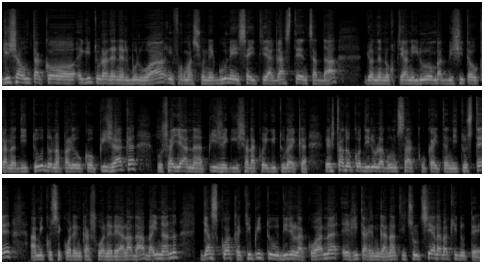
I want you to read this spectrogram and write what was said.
gisa untako egituraren helburua, informazione egune izaitia gazte entzat da, joan den urtean hiru bat bisita ukan ditu Donapaleuko pijak, usaian pije gisarako egiturek estadoko diru laguntzak ukaiten dituzte, amikusekoaren kasuan ere ala da, bainan jaskoak tipitu direlakoan erritaren ganat itzultzi arabaki dute.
